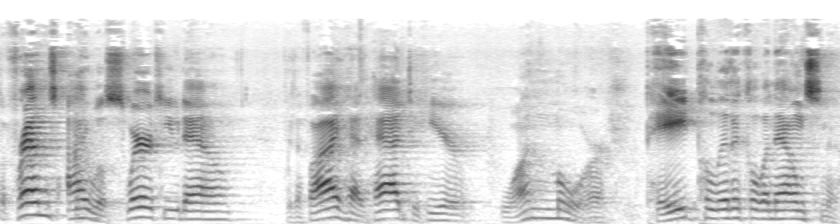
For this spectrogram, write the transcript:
But, friends, I will swear to you now that if I had had to hear one more paid political announcement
